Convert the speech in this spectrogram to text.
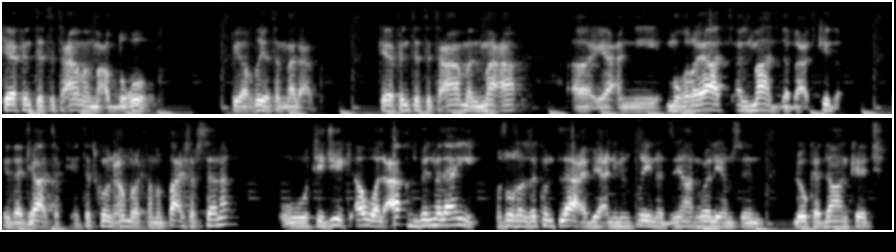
كيف أنت تتعامل مع الضغوط في أرضية الملعب؟ كيف أنت تتعامل مع آه، يعني مغريات المادة بعد كذا؟ إذا جاتك أنت تكون عمرك 18 سنة وتجيك أول عقد بالملايين خصوصا إذا كنت لاعب يعني من طينه زيان ويليامسون لوكا دانكيتش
